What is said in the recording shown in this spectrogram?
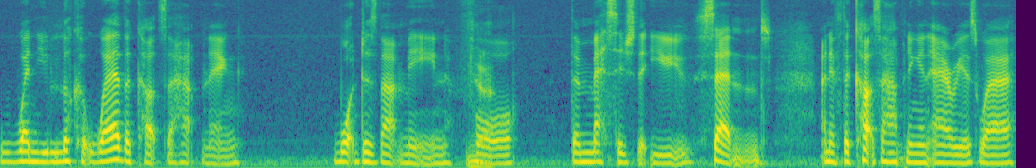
when you look at where the cuts are happening, what does that mean for the message that you send? And if the cuts are happening in areas where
